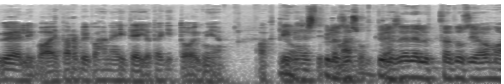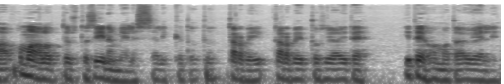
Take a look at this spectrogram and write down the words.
yöli vai tarviiko hän itse jotenkin toimia aktiivisesti Joo, kyllä tämän se, suhteen? Kyllä se edellyttää tosiaan oma, oma aloittelusta siinä mielessä, eli tuota, tarvii, tarvii tosiaan itse, itse hommata yölin,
